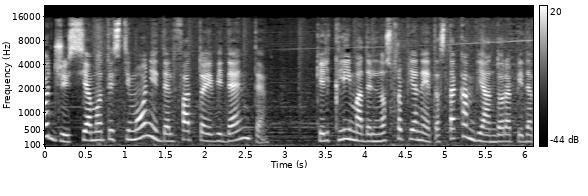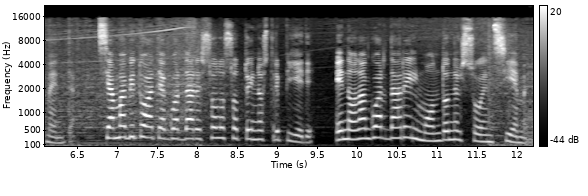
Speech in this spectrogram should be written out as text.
Oggi siamo testimoni del fatto evidente che il clima del nostro pianeta sta cambiando rapidamente. Siamo abituati a guardare solo sotto i nostri piedi e non a guardare il mondo nel suo insieme,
